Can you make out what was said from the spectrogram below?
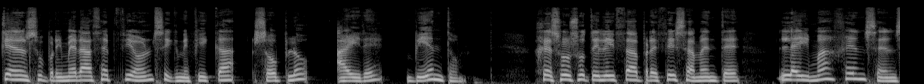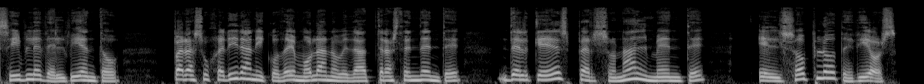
que en su primera acepción significa soplo, aire, viento. Jesús utiliza precisamente la imagen sensible del viento para sugerir a Nicodemo la novedad trascendente del que es personalmente el soplo de Dios,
